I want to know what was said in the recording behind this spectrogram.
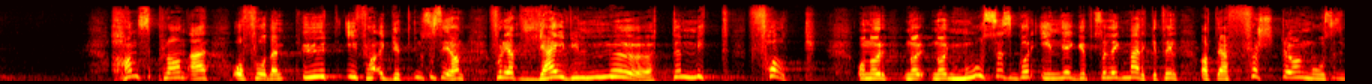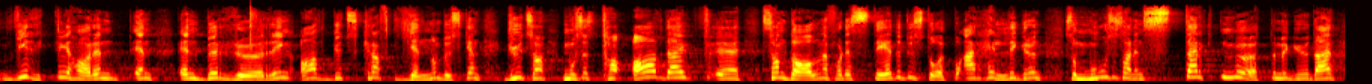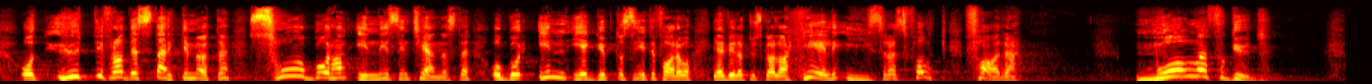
Hans plan er å få dem ut ifra Egypten. Så sier han fordi at jeg vil møte mitt folk. Og når, når, når, Moses går inn i Egypt, så legg merke til at det er første gang Moses virkelig har en, en, en berøring av Guds kraft gjennom busken. Gud sa, 'Moses, ta av deg eh, sandalene, for det stedet du står på, er hellig grunn.' Så Moses har en sterkt møte med Gud der. Og ut ifra det sterke møtet så går han inn i sin tjeneste og går inn i Egypt og sier til farao, 'Jeg vil at du skal la hele Israels folk fare.' Målet for Gud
